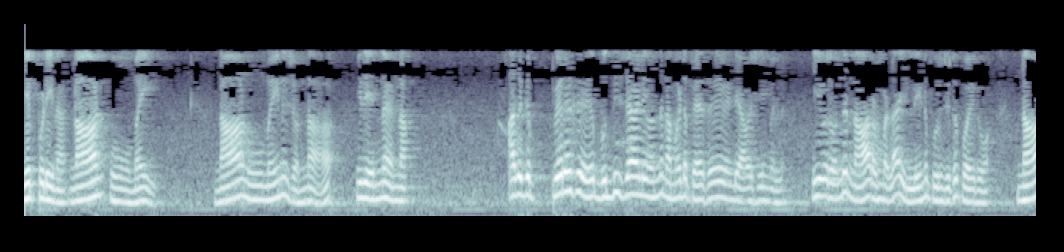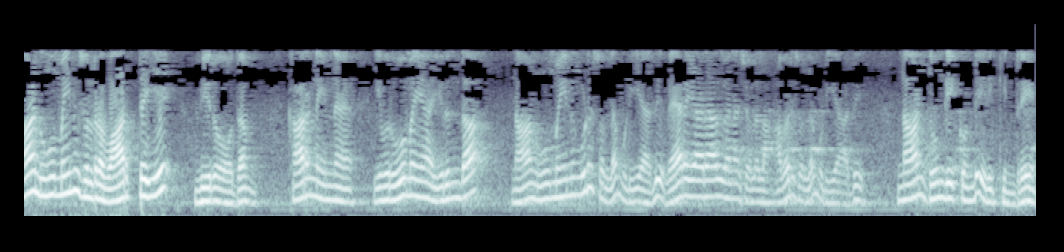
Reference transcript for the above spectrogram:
எப்படின்னா நான் ஊமை. நான் ஊமைன்னு சொன்னா இது என்னன்னா அதுக்கு பிறகு புத்திசாலி வந்து நம்ம கிட்ட பேசவே வேண்டிய அவசியம் இல்லை. இவர் வந்து நார்மலா இல்லைன்னு புரிஞ்சுட்டு போயிடுவோம் நான் ஊமைன்னு சொல்ற வார்த்தையே விரோதம். காரணம் என்ன? இவர் ஊமையா இருந்தா நான் ஊமைன்னு கூட சொல்ல முடியாது. வேற யாராவது வேணா சொல்லலாம். அவர் சொல்ல முடியாது. நான் தூங்கிக் கொண்டு இருக்கின்றேன்.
